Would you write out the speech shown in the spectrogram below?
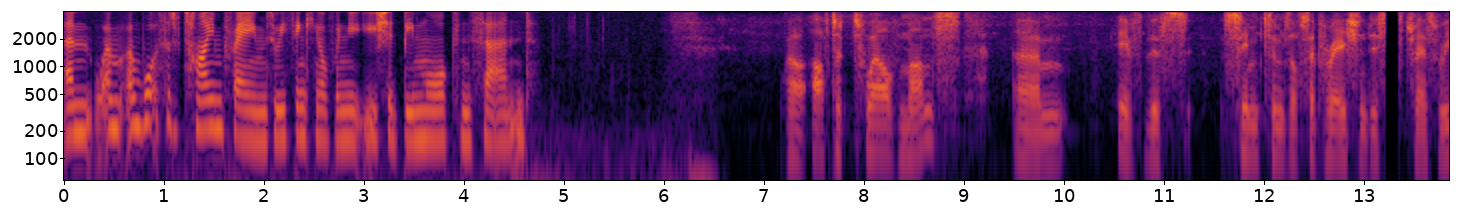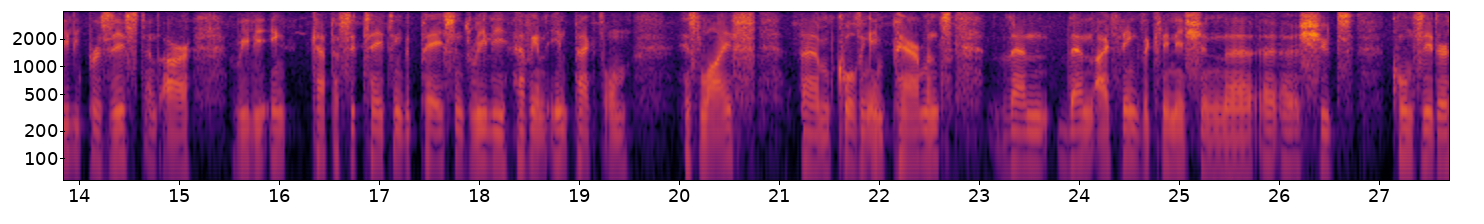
Um, and, and, what sort of time frames are we thinking of when you, you should be more concerned? Well, after 12 months, um, if the symptoms of separation distress really persist and are really incapacitating the patient, really having an impact on his life, um, causing impairment, then then I think the clinician uh, uh, uh should consider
